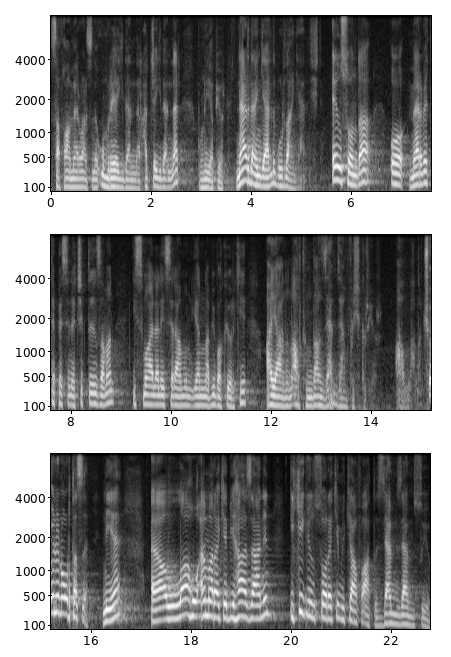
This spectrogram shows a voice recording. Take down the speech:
Safa Merve arasında umreye gidenler, hacca gidenler bunu yapıyor. Nereden geldi? Buradan geldi işte. En sonda o Merve tepesine çıktığı zaman İsmail Aleyhisselam'ın yanına bir bakıyor ki ayağının altından zemzem fışkırıyor. Allah Allah. Çölün ortası. Niye? E Allahu emareke bihazanin iki gün sonraki mükafatı zemzem suyu.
